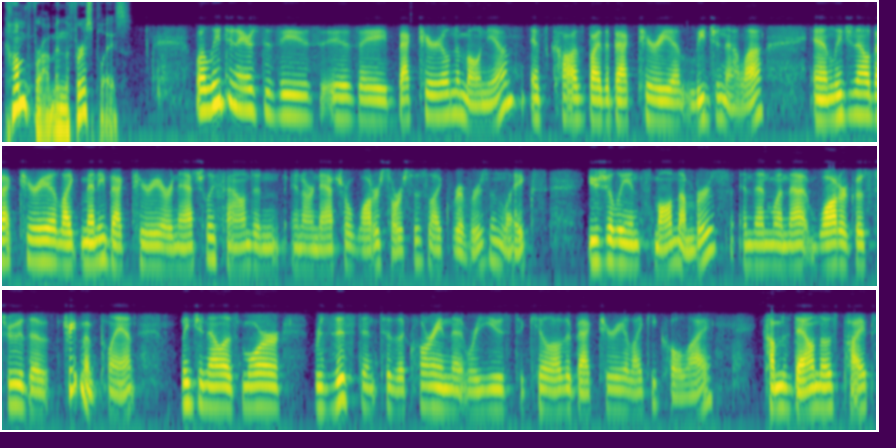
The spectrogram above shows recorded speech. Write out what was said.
come from in the first place? Well, Legionnaire's disease is a bacterial pneumonia. It's caused by the bacteria Legionella and Legionella bacteria, like many bacteria, are naturally found in, in our natural water sources like rivers and lakes, usually in small numbers. And then when that water goes through the treatment plant, Legionella is more resistant to the chlorine that we use to kill other bacteria like E. coli. Comes down those pipes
